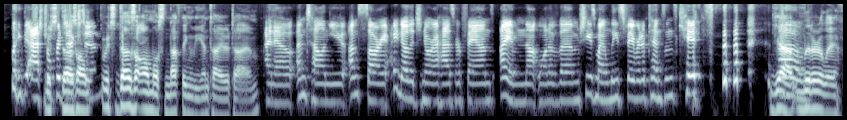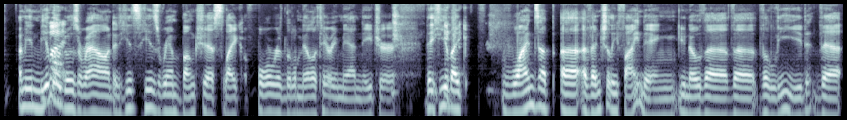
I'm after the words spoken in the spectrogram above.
like the astral Which does, projection al- which does almost nothing the entire time. I know. I'm telling you. I'm sorry. I know that Jinora has her fans. I am not one of them. She's my least favorite of Tenzin's kids. Yeah, Um, literally. I mean, Meelo but- goes around and his his rambunctious, like forward little military man nature that he like winds up uh, eventually finding, you know, the the the lead that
